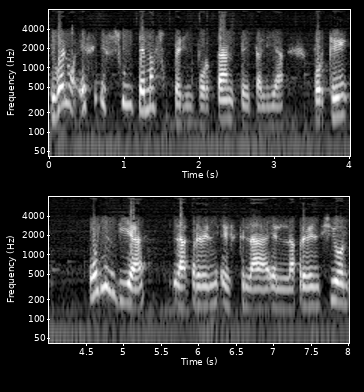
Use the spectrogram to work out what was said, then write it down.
Y bueno, es, es un tema súper importante, Talía, porque hoy en día la, este, la prevención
